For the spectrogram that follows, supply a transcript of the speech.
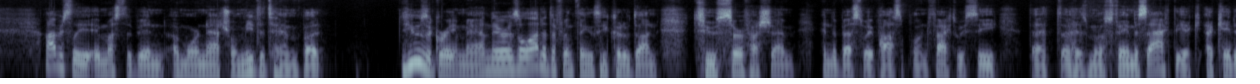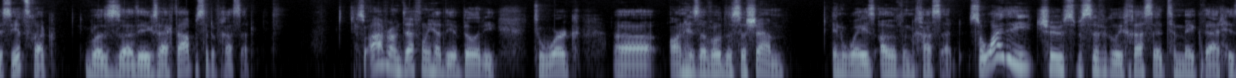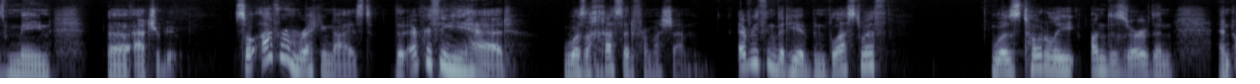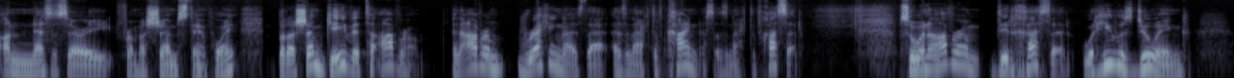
Obviously, it must have been a more natural Midah to him, but he was a great man. There is a lot of different things he could have done to serve Hashem in the best way possible. In fact, we see that uh, his most famous act, the Akedah Yitzchak, was uh, the exact opposite of Chesed. So Avram definitely had the ability to work uh, on his avodas Hashem in ways other than Chesed. So why did he choose specifically Chesed to make that his main uh, attribute? So Avram recognized that everything he had was a Chesed from Hashem. Everything that he had been blessed with was totally undeserved and, and unnecessary from Hashem's standpoint, but Hashem gave it to Avram. And Avram recognized that as an act of kindness, as an act of chesed. So when Avram did chesed, what he was doing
